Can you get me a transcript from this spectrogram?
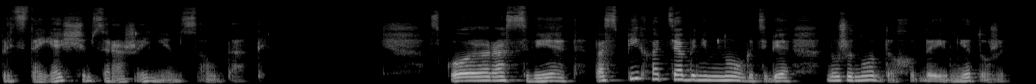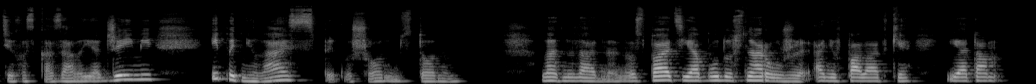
предстоящим сражением солдаты. «Скоро рассвет. Поспи хотя бы немного. Тебе нужен отдых, да и мне тоже», – тихо сказала я Джейми и поднялась с приглушенным стоном. «Ладно, ладно, но спать я буду снаружи, а не в палатке. Я там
